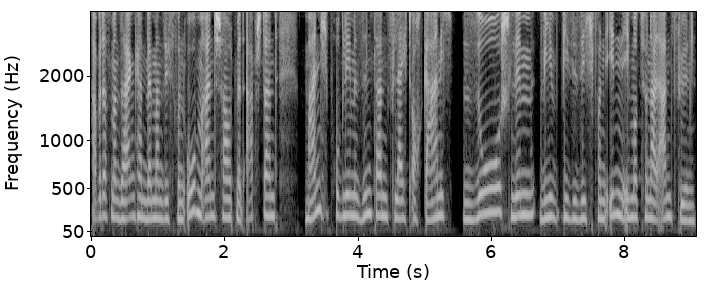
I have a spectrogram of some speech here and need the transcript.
aber dass man sagen kann, wenn man sich es von oben anschaut mit Abstand, manche Probleme sind dann vielleicht auch gar nicht so schlimm, wie wie sie sich von innen emotional anfühlen.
